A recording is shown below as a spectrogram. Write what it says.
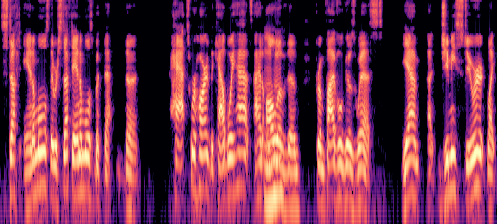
stuffed animals. They were stuffed animals, but the the hats were hard, the cowboy hats. I had all Mhm. of them from Fievel Goes West. Yeah, uh, Jimmy Stewart, like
